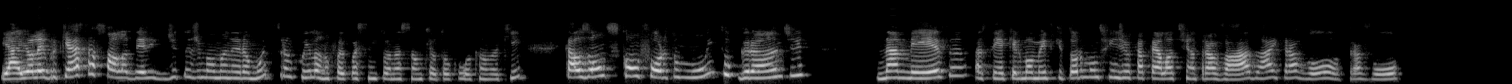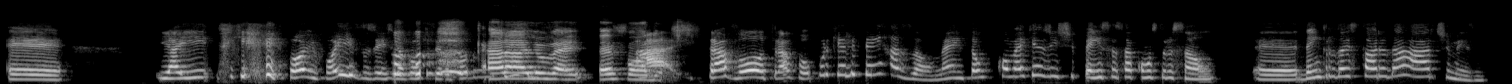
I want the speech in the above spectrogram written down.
E aí eu lembro que essa fala dele, dita de uma maneira muito tranquila, não foi com essa entonação que eu estou colocando aqui, causou um desconforto muito grande na mesa, assim, aquele momento que todo mundo fingiu que a tela tinha travado, ai, travou, travou. É... E aí, foi, foi isso, gente, que aconteceu. Todo Caralho, velho, é foda. Ai, travou, travou, porque ele tem razão, né? Então, como é que a gente pensa essa construção é, dentro da história da arte mesmo?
